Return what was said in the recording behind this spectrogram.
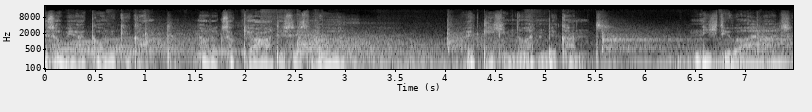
Das habe ich auch gar nicht gekannt. Dann hat er gesagt, ja, das ist nur wirklich im Norden bekannt. Nicht überall also.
